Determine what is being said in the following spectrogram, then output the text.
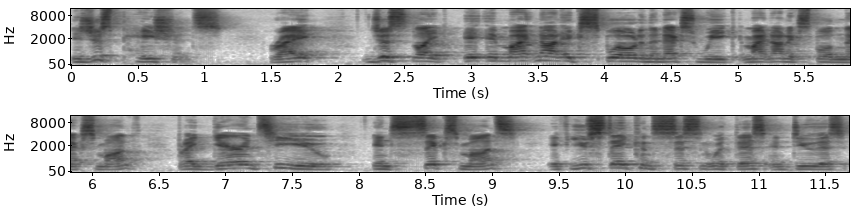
is just patience, right? Just like it, it might not explode in the next week, it might not explode next month, but I guarantee you in six months, if you stay consistent with this and do this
